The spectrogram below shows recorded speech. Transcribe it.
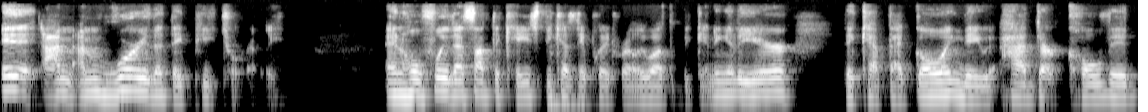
It, I'm I'm worried that they peaked too early, and hopefully that's not the case because they played really well at the beginning of the year. They kept that going. They had their COVID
